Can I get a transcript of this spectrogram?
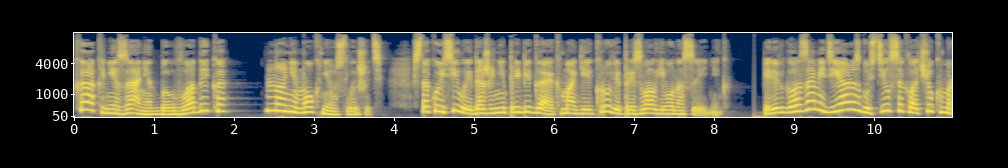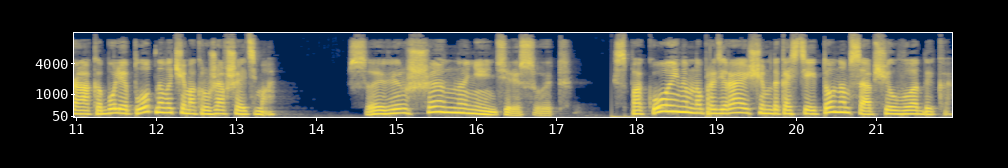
Как не занят был владыка, но не мог не услышать. С такой силой, даже не прибегая к магии крови, призвал его наследник. Перед глазами Дьяра сгустился клочок мрака, более плотного, чем окружавшая тьма. «Совершенно не интересует», — спокойным, но продирающим до костей тоном сообщил владыка.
